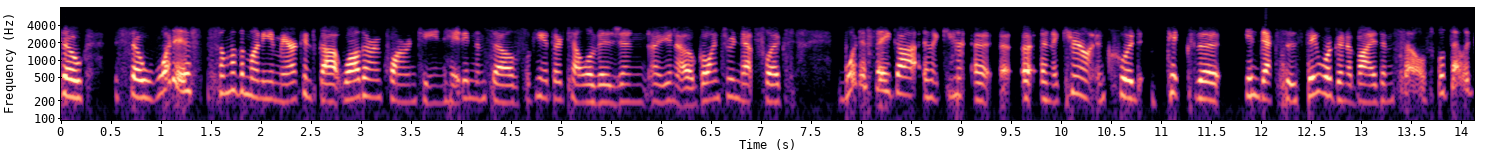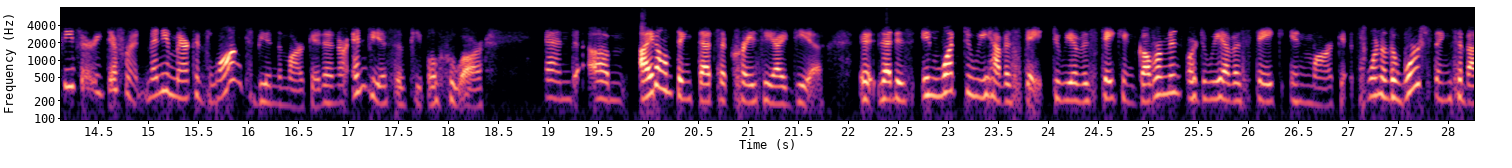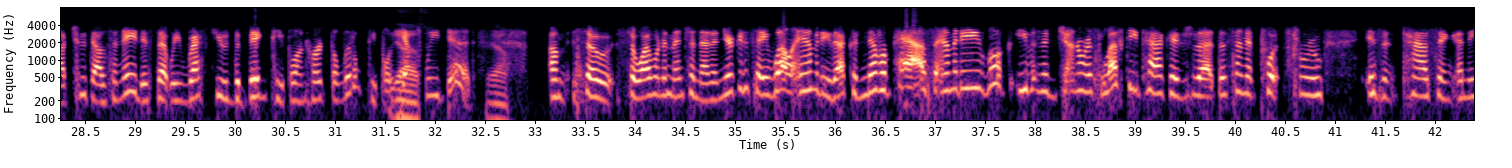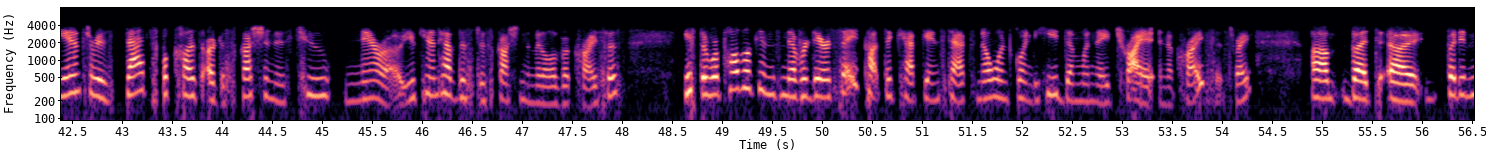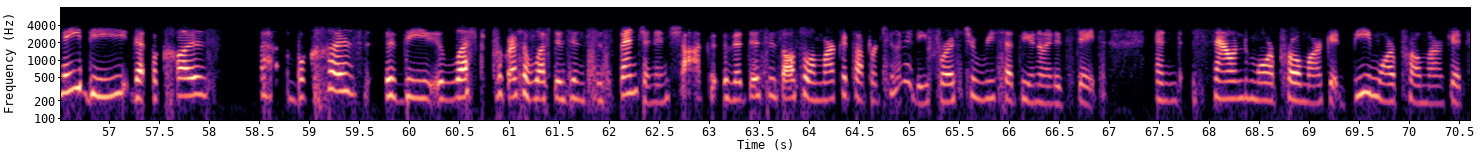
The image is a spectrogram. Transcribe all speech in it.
So, so what if some of the money Americans got while they're in quarantine, hating themselves, looking at their television, uh, you know, going through Netflix, what if they got an account, uh, uh, an account and could pick the indexes they were going to buy themselves? Well, that would be very different. Many Americans long to be in the market and are envious of people who are. And um, I don't think that's a crazy idea. It, that is, in what do we have a stake? Do we have a stake in government or do we have a stake in markets? One of the worst things about 2008 is that we rescued the big people and hurt the little people. Yes. yes we did. Yeah. Um, so, so I want to mention that, and you're going to say, "Well, Amity, that could never pass." Amity, look, even the generous lefty package that the Senate put through isn't passing, and the answer is that's because our discussion is too narrow. You can't have this discussion in the middle of a crisis. If the Republicans never dare say cut the cap gains tax, no one's going to heed them when they try it in a crisis, right? Um, but uh, but it may be that because because the left progressive left is in suspension in shock that this is also a market's opportunity for us to reset the United States and sound more pro market be more pro market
